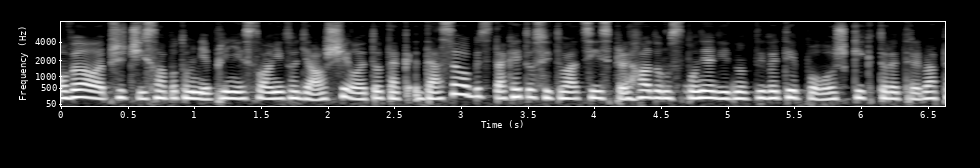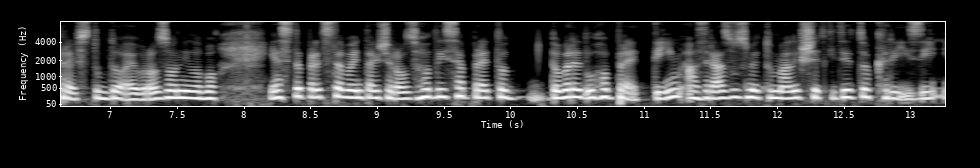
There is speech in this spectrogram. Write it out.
Oveľa lepšie čísla potom neprinieslo ani to ďalšie leto. Tak dá sa vôbec v takejto situácii s prehľadom splňať jednotlivé tie položky, ktoré treba pre vstup do eurozóny? Lebo ja si to predstavujem tak, že rozhodli sa preto dobre dlho predtým a zrazu sme tu mali všetky tie tieto krízy,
